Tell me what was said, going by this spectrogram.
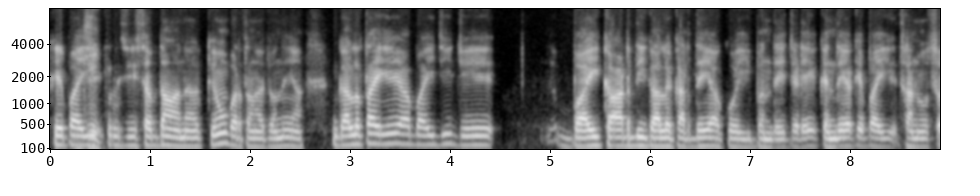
ਕਿ ਭਾਈ। ਤੁਸੀਂ ਸੰਵਿਧਾਨ ਕਿਉਂ ਵਰਤਣਾ ਚਾਹੁੰਦੇ ਆ ਗੱਲ ਤਾਂ ਇਹ ਆ ਬਾਈ ਜੀ ਜੇ ਬਾਈਕਾਟ ਦੀ ਗੱਲ ਕਰਦੇ ਆ ਕੋਈ ਬੰਦੇ ਜਿਹੜੇ ਕਹਿੰਦੇ ਆ ਕਿ ਭਾਈ ਸਾਨੂੰ ਸ-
